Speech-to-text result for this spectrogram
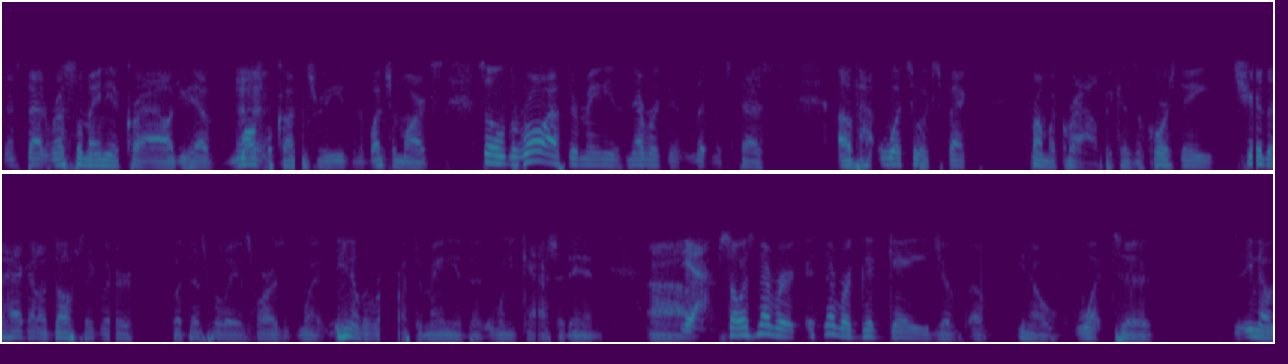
That's that WrestleMania crowd. You have mm-hmm. multiple countries and a bunch of marks. So the Raw after Mania is never a good litmus test of how, what to expect from a crowd because, of course, they cheer the heck out of Dolph Ziggler, but that's really as far as it went. You know, the Mania, the, when he cashed it in. Uh, Yeah. So it's never it's never a good gauge of of you know what to you know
